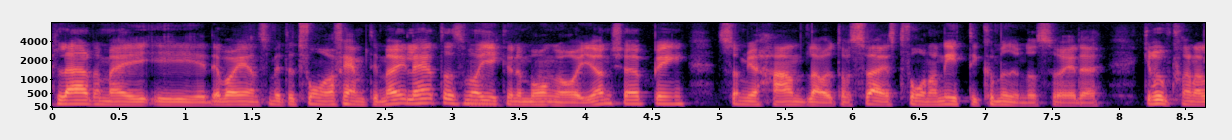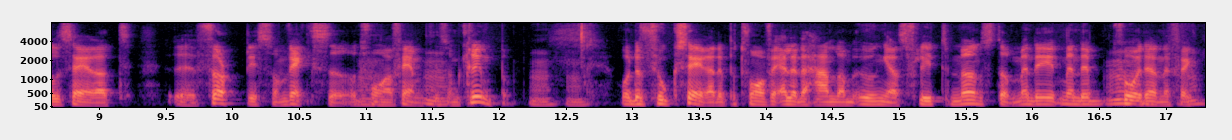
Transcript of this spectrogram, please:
lärde mig i, det var en som hette 250 möjligheter som gick under många år i Jönköping som ju handlar utav Sveriges 290 kommuner så är det grovt generaliserat eh, 40 som växer och 250 som krymper. Och det fokuserade på 250, eller det handlar om ungas flyttmönster men det, men det får ju den effekten.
